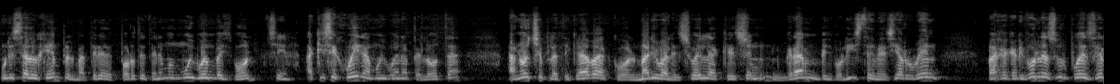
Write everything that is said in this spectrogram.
un estado ejemplo en materia de deporte. Tenemos muy buen béisbol. Sí. Aquí se juega muy buena pelota. Anoche platicaba con Mario Valenzuela, que es un gran beisbolista, y me decía, Rubén, Baja California Sur puede ser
